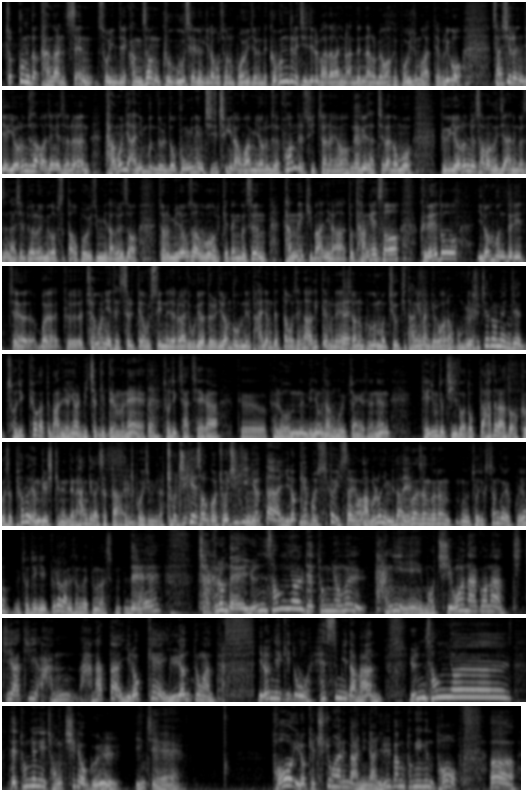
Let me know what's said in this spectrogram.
조금 더 강한 센 소위 이제 강성 극우 세력이라고 저는 보여지는데 그분들의 지지를 받아가지고는 안 된다는 걸 명확하게 보여준 것 같아요. 그리고 사실은 이제 여론조사 과정에서는 당원이 아닌 분들도 국민의힘 지지층이라고 하면 여론조사에 포함될 수 있잖아요. 네. 그게 자체가 너무 그 여론조사만 의지하는 것은 사실 별 의미가 없었다고 보여집니다. 그래서 저는 민영선 후보가 그렇게 된 것은 당내 기반이나 또 당에서 그래도 이런 분들이 저 뭐야 그 최고위 됐을 때 올 수 있는 여러 가지 우려들 이런 부분들이 반영됐다고 생각하기 때문에 네. 저는 그건 뭐 지극히 당연한 결과라고 봅니다. 실제로는 이제 조직표가 또 많은 영향을 미쳤기 때문에 네. 조직 자체가 그 별로 없는 민영사 후보 입장에서는 대중적 지지도가 높다 하더라도 그것을 표로 연결시키는 데는 한계가 있었다 이렇게 음. 보여집니다. 조직의 선거, 조직이 음. 이겼다 이렇게 음. 볼 수도 있어요. 아 물론입니다. 네. 이번 선거는 뭐 조직 선거였고요. 음. 조직이 끌어가는 선거였던 것 같습니다. 네. 자, 그런데 윤석열 대통령을 당이 뭐 지원하거나 지지하지 않, 않았다. 이렇게 1년 동안 이런 얘기도 했습니다만 윤석열 대통령의 정치력을 음. 이제 더 이렇게 추종하는 거 아니냐. 일방통행은 더, 어,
